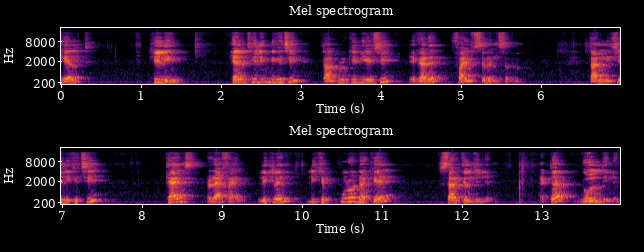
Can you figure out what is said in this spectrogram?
হেলথ হিলিং হেলথ হিলিং লিখেছি, তারপর কি দিয়েছি? এখানে ফাইভ সেভেন সেভেন তার নিচে লিখেছি থ্যাঙ্কস র্যাফাইল লিখলেন, লিখে পুরোটাকে সার্কেল দিলেন। একটা গোল দিলেন।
